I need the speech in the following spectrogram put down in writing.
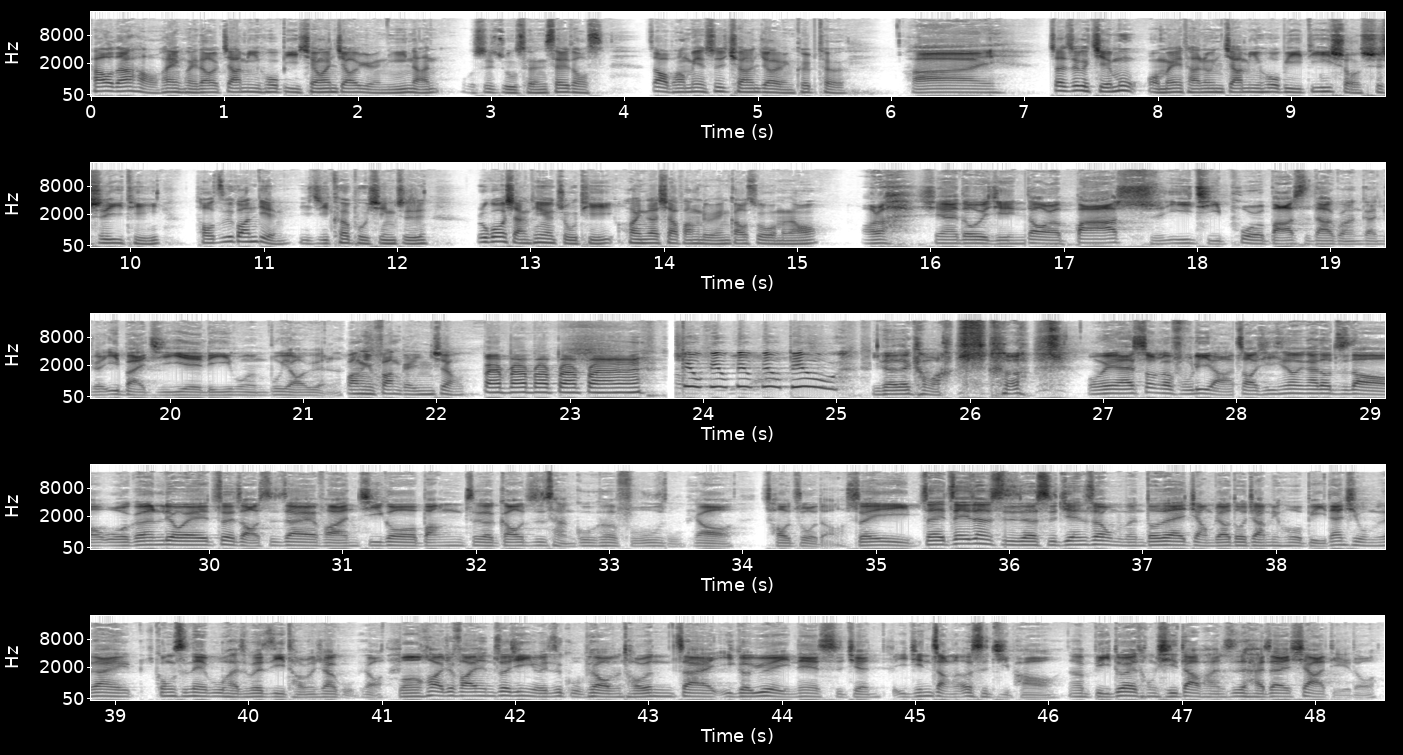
Hello，大家好，欢迎回到加密货币千万交易员呢喃，我是主持人 Setos，在我旁边是千万交易员 Crypto。嗨，在这个节目，我们会谈论加密货币第一手实施议题、投资观点以及科普新知。如果想听的主题，欢迎在下方留言告诉我们哦。好了，现在都已经到了八十一集，破了八十大关，感觉一百集也离我们不遥远了。帮你放个音效，叭叭叭叭叭，biu biu biu biu biu。你在在干嘛？我们也来送个福利啊！早期听众应该都知道，我跟六 A 最早是在法人机构帮这个高资产顾客服务股票操作的，所以在这一阵子的时间，虽然我们都在讲比较多加密货币，但其实我们在公司内部还是会自己讨论一下股票。我们后来就发现，最近有一只股票，我们讨论在一个月以内的时间，已经涨了二十几趴哦。那比对同期大盘是还在下跌的哦。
